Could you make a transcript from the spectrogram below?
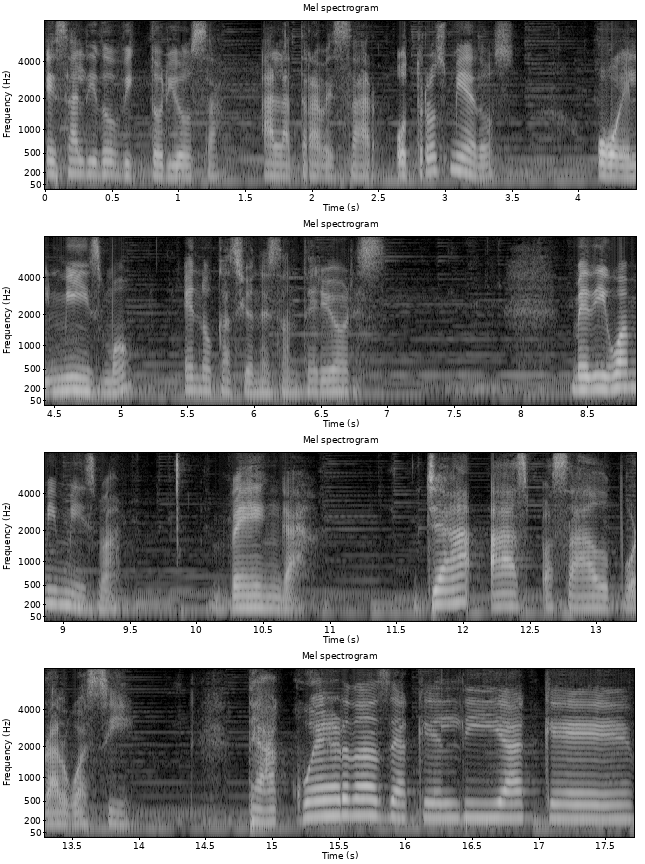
he salido victoriosa al atravesar otros miedos o el mismo en ocasiones anteriores. Me digo a mí misma, venga, ya has pasado por algo así. ¿Te acuerdas de aquel día que...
